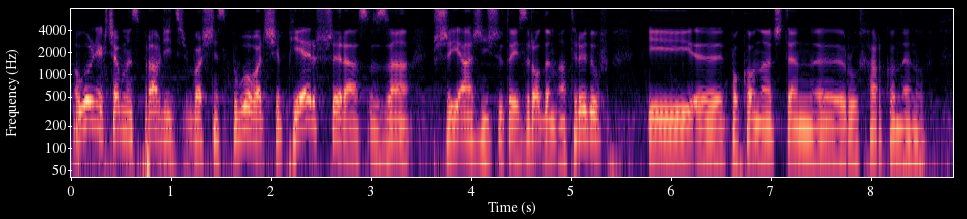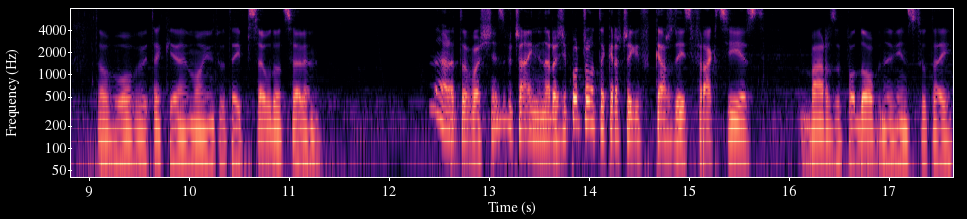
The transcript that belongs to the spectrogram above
Ogólnie chciałbym sprawdzić, właśnie spróbować się pierwszy raz zaprzyjaźnić tutaj z rodem Atrydów i yy, pokonać ten yy, ród Harkonnenów. To byłoby takie moim tutaj pseudocelem. No ale to właśnie zwyczajny na razie początek raczej w każdej z frakcji jest bardzo podobny, więc tutaj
